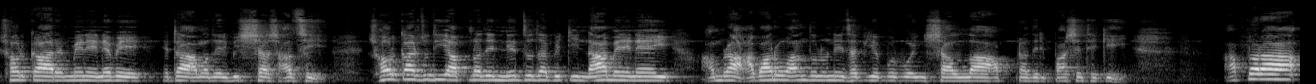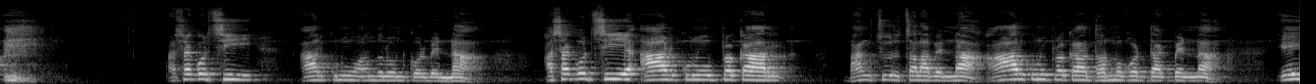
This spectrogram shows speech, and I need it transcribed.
সরকার মেনে নেবে, এটা আমাদের বিশ্বাস আছে। সরকার যদি আপনাদের ন্যায্য দাবিটি না মেনে নেয়, আমরা আবারও আন্দোলনে ঝাঁপিয়ে পড়ব ইনশাল্লাহ আপনাদের পাশে থেকে। আপনারা আশা করছি আর কোনো আন্দোলন করবেন না। আশা করছি আর কোনো প্রকার ভাঙচুর চালাবেন না। আর কোনো প্রকার ধর্মঘট ডাকবেন না। এই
